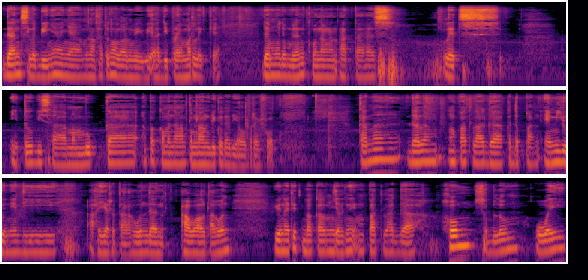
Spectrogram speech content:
Dan selebihnya hanya menang 1 lawan WBA di Premier League ya. Dan mudah-mudahan kemenangan atas Leeds itu bisa membuka apa kemenangan-kemenangan berikutnya di Old Trafford. Karena dalam empat laga ke depan MU nih di akhir tahun dan awal tahun United bakal menjalani empat laga home sebelum away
